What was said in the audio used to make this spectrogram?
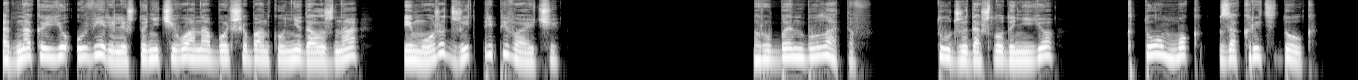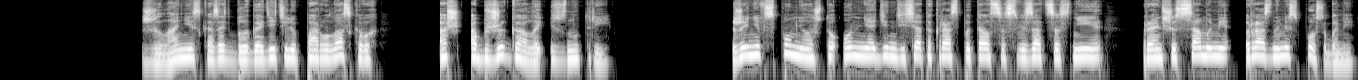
Однако ее уверили, что ничего она больше банку не должна и может жить припеваючи. Рубен Булатов. Тут же дошло до нее, кто мог закрыть долг. Желание сказать благодетелю пару ласковых аж обжигало изнутри. Женя вспомнила, что он не один десяток раз пытался связаться с ней раньше самыми разными способами.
